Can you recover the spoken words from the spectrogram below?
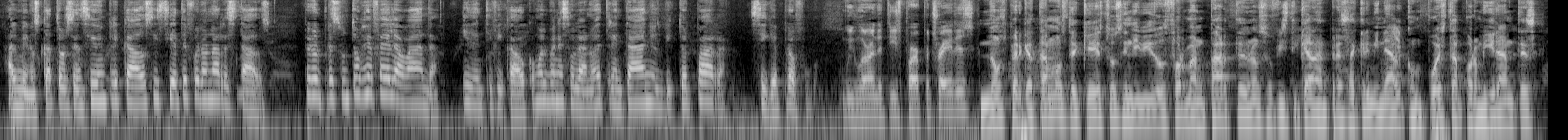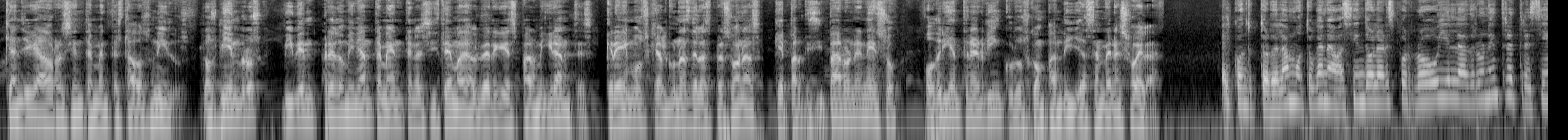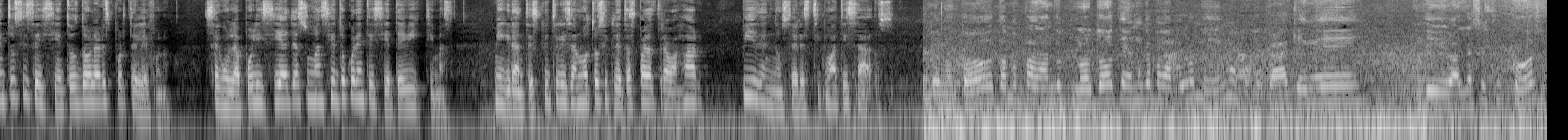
Al menos 14 han sido implicados y 7 fueron arrestados, pero el presunto jefe de la banda, identificado como el venezolano de 30 años, Víctor Parra, sigue prófugo. Nos percatamos de que estos individuos forman parte de una sofisticada empresa criminal compuesta por migrantes que han llegado recientemente a Estados Unidos. Los miembros viven predominantemente en el sistema de albergues para migrantes. Creemos que algunas de las personas que participaron en eso podrían tener vínculos con pandillas en Venezuela. El conductor de la moto ganaba 100 dólares por robo y el ladrón entre 300 y 600 dólares por teléfono. Según la policía, ya suman 147 víctimas. Migrantes que utilizan motocicletas para trabajar piden no ser estigmatizados. Pero no todos estamos pagando, no todos tenemos que pagar por lo mismo, porque cada quien es individual de hacer sus cosas.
